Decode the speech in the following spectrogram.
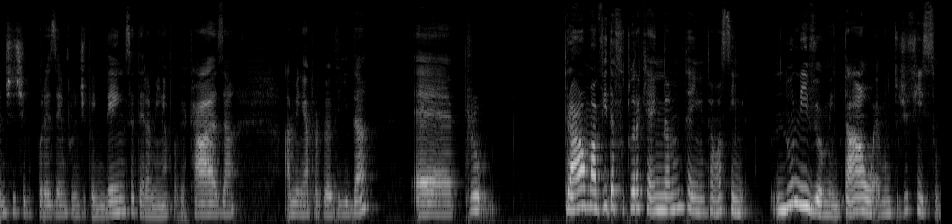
antes, tipo, por exemplo, independência, ter a minha própria casa, a minha própria vida, é, pro, pra uma vida futura que ainda não tenho. Então, assim, no nível mental é muito difícil,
